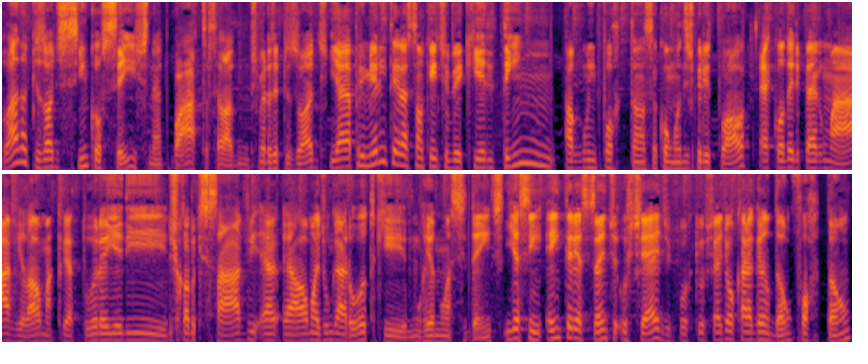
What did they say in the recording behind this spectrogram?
lá no episódio 5 ou 6, né? 4, sei lá, nos primeiros episódios. E aí a primeira interação que a gente vê que ele tem alguma importância como mundo espiritual, é quando ele pega uma ave lá, uma criatura, e ele descobre que essa ave é, é a alma de um garoto que morreu num acidente. E assim, é interessante o Chad, porque o Chad é o cara grandão, fortão,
